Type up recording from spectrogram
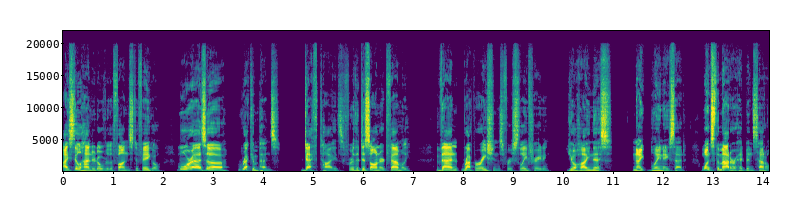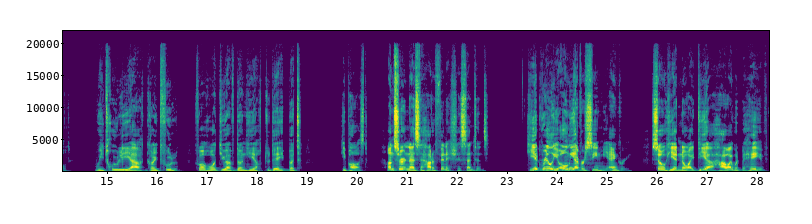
I still handed over the funds to Fago, more as a recompense, death tithes for the dishonored family, than reparations for slave trading. Your Highness, Knight Blaney said, once the matter had been settled. We truly are grateful for what you have done here today, but. He paused, uncertain as to how to finish his sentence. He had really only ever seen me angry, so he had no idea how I would behave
